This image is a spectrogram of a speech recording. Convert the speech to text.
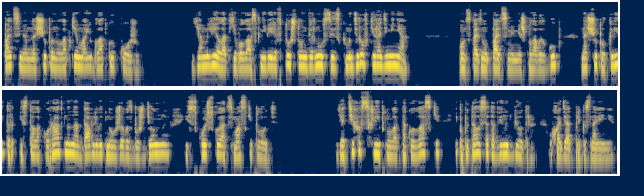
Пальцами он нащупал на лобке мою гладкую кожу. Я млела от его ласк, не веря в то, что он вернулся из командировки ради меня. Он скользнул пальцами меж половых губ, нащупал клитор и стал аккуратно надавливать на уже возбужденную и скользкую от смазки плоть. Я тихо всхлипнула от такой ласки и попыталась отодвинуть бедра, уходя от прикосновения,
